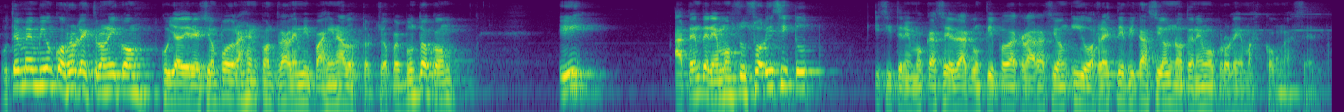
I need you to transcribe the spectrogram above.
usted me envía un correo electrónico cuya dirección podrás encontrar en mi página drchopper.com y atenderemos su solicitud y si tenemos que hacer algún tipo de aclaración y o rectificación no tenemos problemas con hacerlo.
